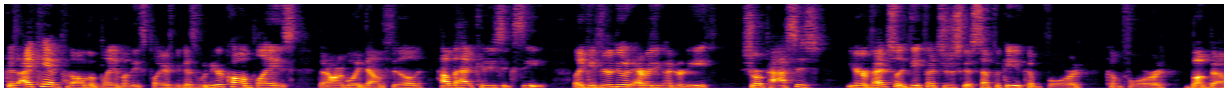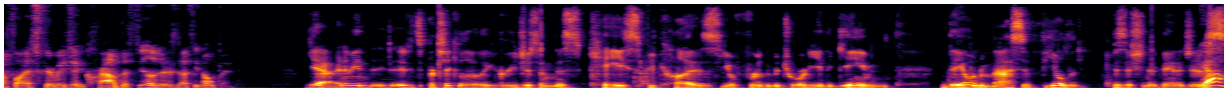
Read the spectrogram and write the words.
because I can't put all the blame on these players because when you're calling plays that aren't going downfield, how the heck can you succeed? Like, if you're doing everything underneath, short passes, you're eventually defense is just going to suffocate you. Come forward, come forward, bump down, fly scrimmage, and crowd the field. There's nothing open. Yeah, and I mean it's particularly egregious in this case because you know for the majority of the game they owned a massive field position advantages yeah.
